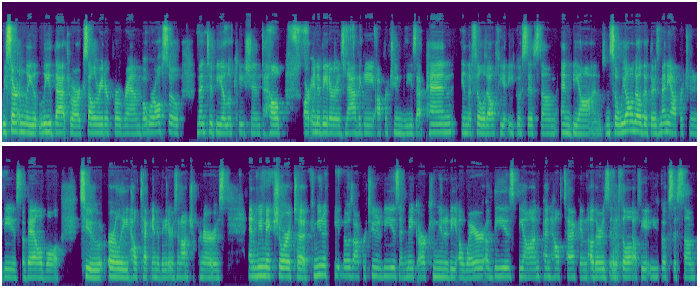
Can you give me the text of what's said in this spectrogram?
We certainly lead that through our accelerator program, but we're also meant to be a location to help our innovators navigate opportunities at Penn in the Philadelphia ecosystem and beyond. And so we all know that there's many opportunities available to to early health tech innovators and entrepreneurs. And we make sure to communicate those opportunities and make our community aware of these beyond Penn Health Tech and others in the Philadelphia ecosystem,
